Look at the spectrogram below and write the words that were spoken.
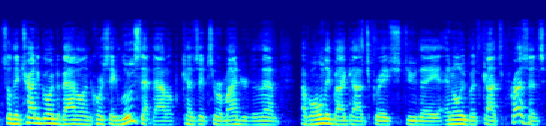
So they try to go into battle, and of course they lose that battle because it's a reminder to them of only by God's grace do they, and only with God's presence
